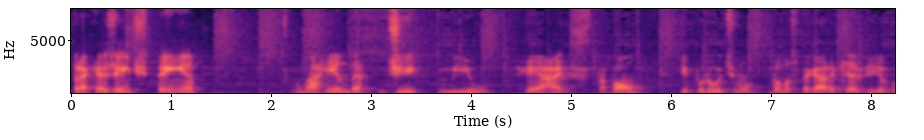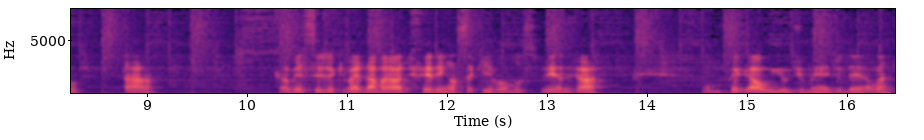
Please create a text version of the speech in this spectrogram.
para que a gente tenha uma renda de mil reais, tá bom? E por último, vamos pegar aqui a Vivo, tá? Talvez seja que vai dar maior diferença aqui, vamos ver já. Vamos pegar o yield médio dela,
